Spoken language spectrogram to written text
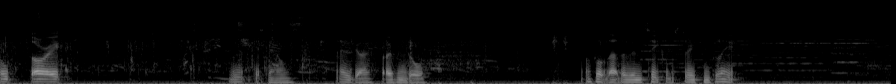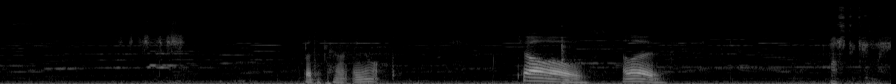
Oh, sorry. Get down. There we go. Open door. I thought that would have been sequence 3 complete. But apparently not. Charles! Hello. Master Kenway.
